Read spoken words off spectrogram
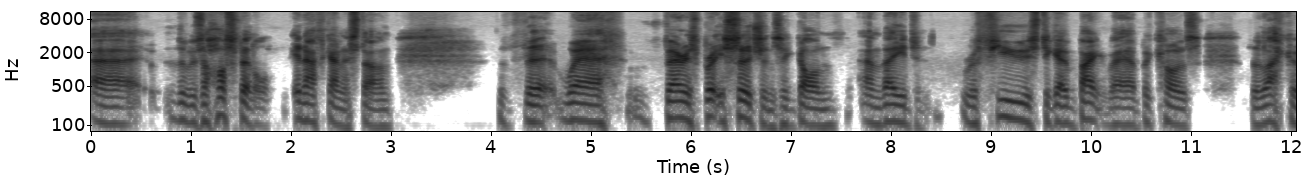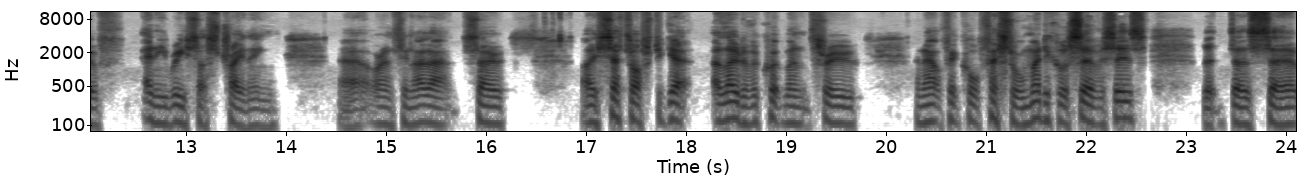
uh, there was a hospital in Afghanistan that where various British surgeons had gone, and they'd refused to go back there because the lack of any resus training uh, or anything like that. So I set off to get a load of equipment through an outfit called Festival Medical Services that does uh,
